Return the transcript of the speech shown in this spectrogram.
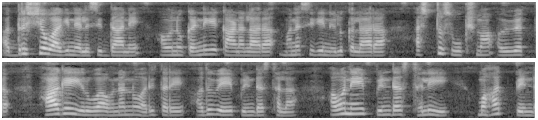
ಅದೃಶ್ಯವಾಗಿ ನೆಲೆಸಿದ್ದಾನೆ. ಅವನು ಕಣ್ಣಿಗೆ ಕಾಣಲಾರ, ಮನಸ್ಸಿಗೆ ನಿಲುಕಲಾರ, ಅಷ್ಟು ಸೂಕ್ಷ್ಮ ಅವ್ಯಕ್ತ ಹಾಗೆ ಇರುವ ಅವನನ್ನು ಅರಿತರೆ ಅದುವೇ ಪಿಂಡಸ್ಥಲ. ಅವನೇ ಪಿಂಡಸ್ಥಲಿ ಮಹತ್ ಪಿಂಡ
